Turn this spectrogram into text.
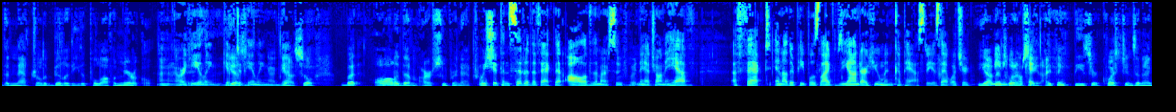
the natural ability to pull off a miracle? Mhm. Or healing, gift Yes. of healing. Or, Yeah. So, but all of them are supernatural. We should consider the fact that all of them are supernatural and have effect in other people's lives beyond our human capacity. Is that what you're Yeah, meaning? that's what I'm Okay. saying. I think these are questions, and I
